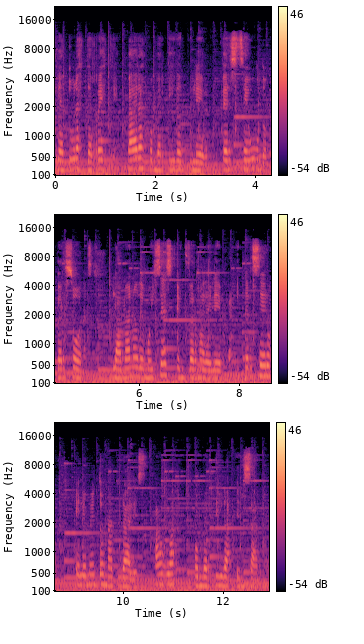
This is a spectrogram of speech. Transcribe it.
criaturas terrestres, varas convertidas en culebra. segundo, personas, la mano de Moisés enferma de lepra. Y tercero, elementos naturales, agua convertida en sangre.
